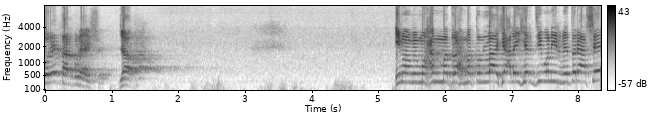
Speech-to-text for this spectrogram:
করে তারপরে আইসো। যাও। ইমামে মোহাম্মদ রহমতুল্লাহ আলাইহের জীবনীর ভেতরে আসে,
